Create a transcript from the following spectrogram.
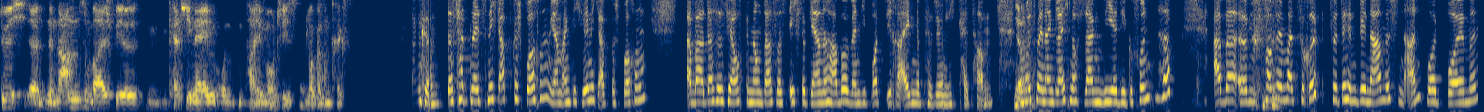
durch äh, einen Namen zum Beispiel, ein catchy Name und ein paar Emojis und lockeren Text. Danke. Das hatten wir jetzt nicht abgesprochen. Wir haben eigentlich wenig abgesprochen. Aber das ist ja auch genau das, was ich so gerne habe, wenn die Bots ihre eigene Persönlichkeit haben. Ja. Da muss man dann gleich noch sagen, wie ihr die gefunden habt. Aber ähm, kommen wir mal zurück zu den dynamischen Antwortbäumen.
